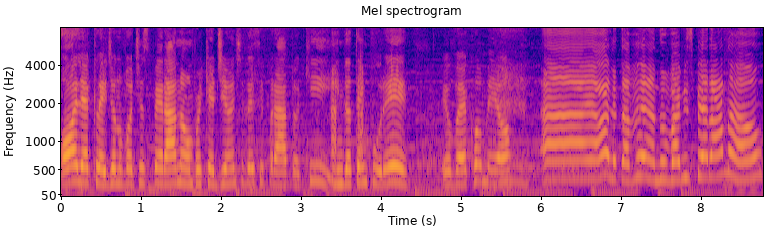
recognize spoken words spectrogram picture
Olha, Cleide, eu não vou te esperar não, porque diante desse prato aqui, ainda tem purê, eu vou comer, ó. Ai, olha, tá vendo? Não vai me esperar, não.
